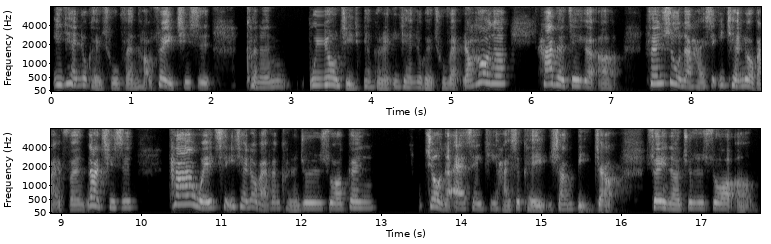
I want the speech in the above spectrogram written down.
一天就可以出分，好，所以其实可能不用几天，可能一天就可以出分。然后呢，它的这个呃分数呢还是一千六百分，那其实它维持一千六百分，可能就是说跟旧的 SAT 还是可以相比较，所以呢，就是说呃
